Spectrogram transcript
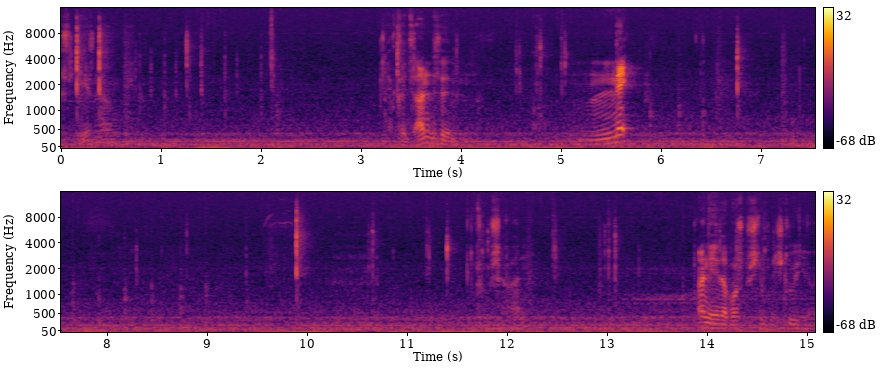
Das Lesen irgendwie? Ihr könnt es anzünden. Nee. Komm schon an. Ah nee, da brauchst du bestimmt einen Stuhl hier.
